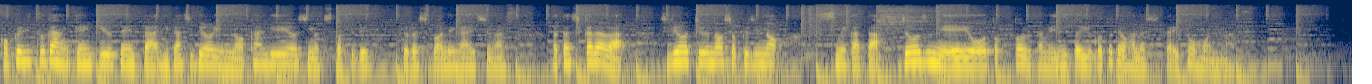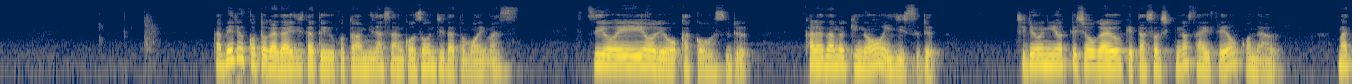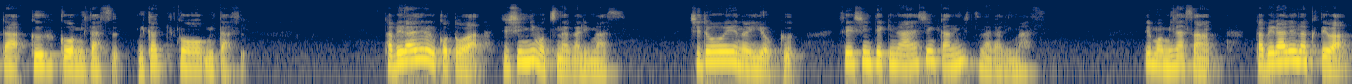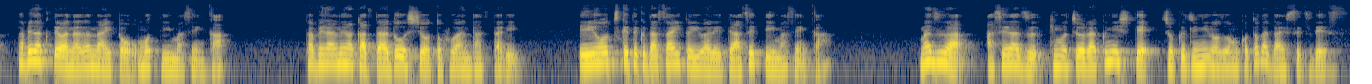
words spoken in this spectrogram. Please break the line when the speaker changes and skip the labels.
国立がん研究センター東病院の管理栄養士の千歳です。よろしくお願いします。私からは治療中の食事の進め方上手に栄養をとるためにということでお話ししたいと思います。食べることが大事だということは皆さんご存知だと思います。必要栄養量を確保する。体の機能を維持する。治療によって障害を受けた組織の再生を行う。また空腹を満たす。味覚を満たす。食べられることは自信にもつながります。治療への意欲、精神的な安心感につながります。でも皆さん、食べられなくては、食べなくてはならないと思っていませんか？食べられなかったらどうしようと不安だったり、栄養をつけてくださいと言われて焦っていませんか？まずは焦らず気持ちを楽にして食事に臨むことが大切です。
